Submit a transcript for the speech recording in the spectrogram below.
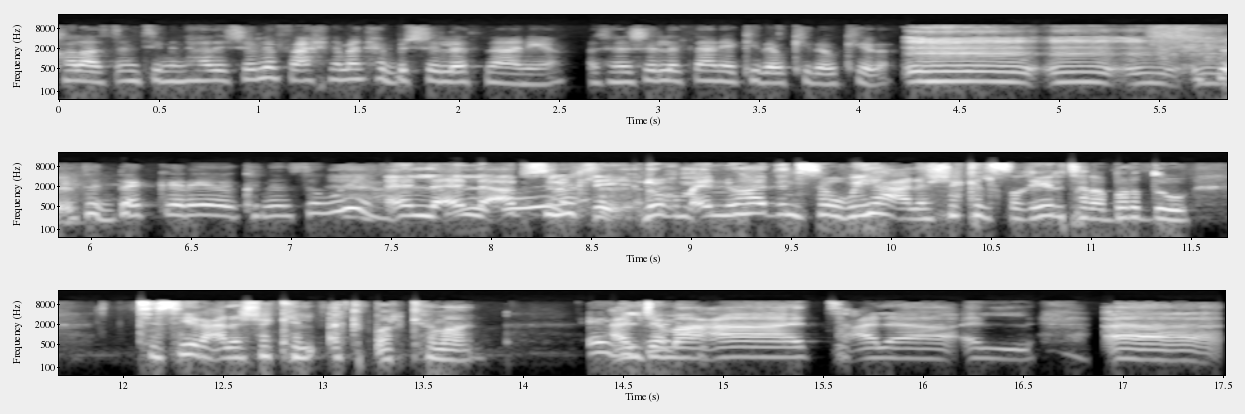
خلاص انت من هذه الشله فإحنا ما نحب الشله الثانية عشان الشله الثانية كذا وكذا وكذا. تتذكري كنا نسويها؟ إلا إلا ابسولوتلي رغم إنه هذا نسويها على شكل صغير ترى برضو تسير على شكل أكبر كمان. على الجماعات على ال... آه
